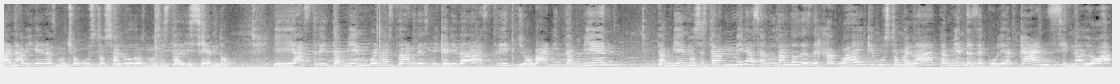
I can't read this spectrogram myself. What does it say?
Ana Vigueras, mucho gusto, saludos, nos está diciendo. Y Astrid también, buenas tardes, mi querida Astrid. Giovanni también, también nos están, mira, saludando desde Hawái, qué gusto me da. También desde Culiacán, Sinaloa.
